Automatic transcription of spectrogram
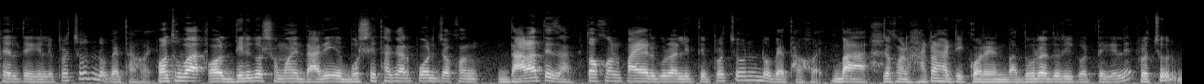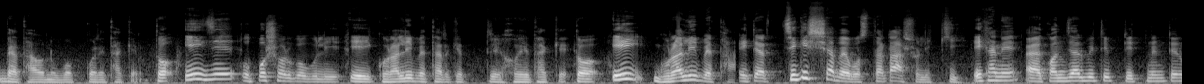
ফেলতে গেলে প্রচণ্ড ব্যথা হয়। অথবা দীর্ঘ সময় দাঁড়িয়ে বসে থাকার পর যখন দাঁড়াতে যান, তখন পায়ের গোড়ালিতে প্রচণ্ড ব্যথা হয় বা যখন হাঁটাহাঁটি করেন বা দৌড়াদৌড়ি করতে গেলে প্রচুর ব্যথা অনুভব করে থাকেন। তো এই যে উপসর্গগুলি এই গোড়ালি ব্যথার ক্ষেত্রে হয়ে থাকে। তো এই গোড়ালি ব্যথা, এটার চিকিৎসা ব্যবস্থাটা আসলে কি? এখানে কনজারভেটিভ ট্রিটমেন্টের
